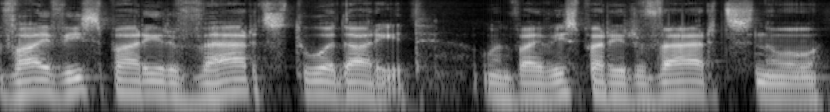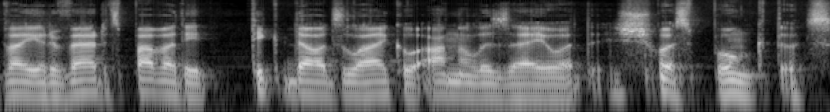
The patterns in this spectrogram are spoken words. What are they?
vai vispār ir vērts to darīt? Un vai vispār ir vērts, nu, vai ir vērts pavadīt tik daudz laiku analizējot šos punktus?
